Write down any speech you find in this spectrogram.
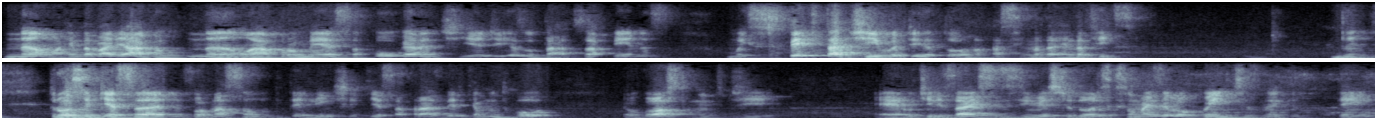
Não, a renda variável não há promessa ou garantia de resultados, apenas uma expectativa de retorno acima da renda fixa. Né? Trouxe aqui essa informação do Peter Lynch, aqui, essa frase dele que é muito boa. Eu gosto muito de é, utilizar esses investidores que são mais eloquentes, né? que têm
